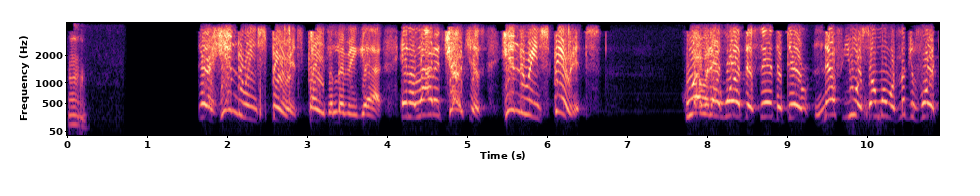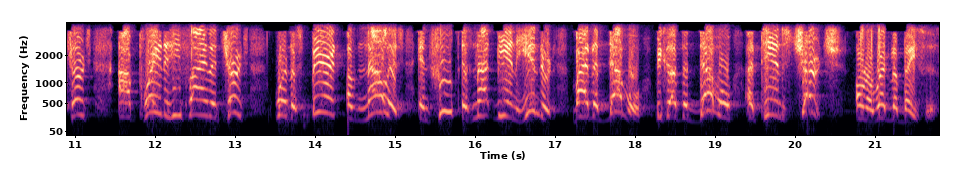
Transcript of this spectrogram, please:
Hmm. There are hindering spirits, praise the living God, in a lot of churches, hindering spirits. Whoever that was that said that their nephew or someone was looking for a church, I pray that he find a church where the spirit of knowledge and truth is not being hindered by the devil because the devil attends church on a regular basis.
